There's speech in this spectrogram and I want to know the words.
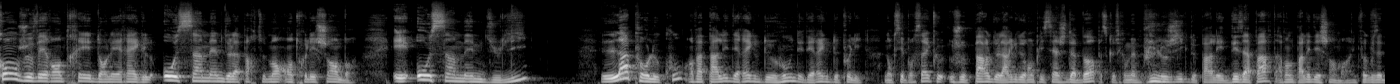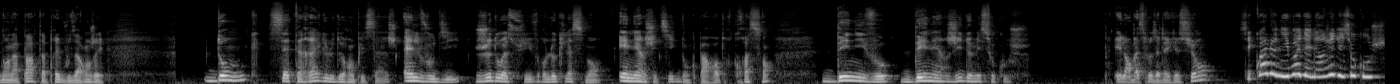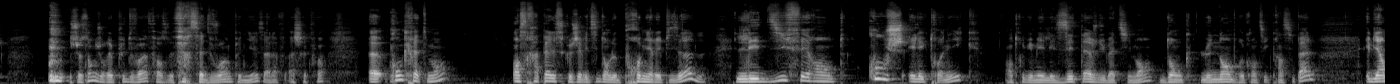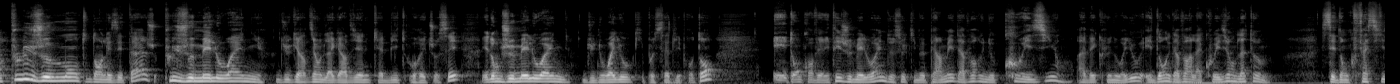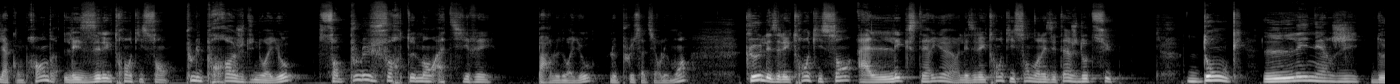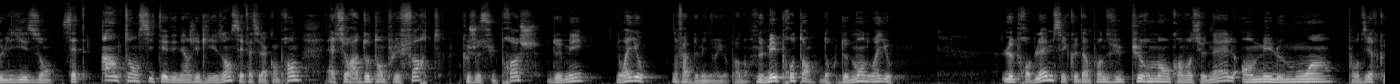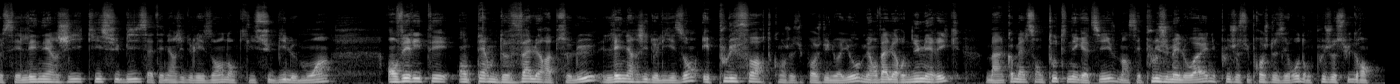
quand je vais rentrer dans les règles au sein même de l'appartement entre les chambres et au sein même du lit, là pour le coup, on va parler des règles de Hund et des règles de Poly. Donc c'est pour ça que je parle de la règle de remplissage d'abord, parce que c'est quand même plus logique de parler des appartes avant de parler des chambres. Une fois que vous êtes dans l'appart, après vous arrangez. Donc, cette règle de remplissage, elle vous dit, je dois suivre le classement énergétique, donc par ordre croissant, des niveaux d'énergie de mes sous-couches. Et là, on va se poser la question, c'est quoi le niveau d'énergie des sous-couches? Je sens que j'aurai plus de voix à force de faire cette voix un peu niaise à, chaque fois. Euh, concrètement, on se rappelle ce que j'avais dit dans le premier épisode, les différentes couches électroniques, entre guillemets les étages du bâtiment, donc le nombre quantique principal, eh bien plus je monte dans les étages, plus je m'éloigne du gardien ou de la gardienne qui habite au rez-de-chaussée, et donc je m'éloigne du noyau qui possède les protons, et donc en vérité je m'éloigne de ce qui me permet d'avoir une cohésion avec le noyau, et donc d'avoir la cohésion de l'atome. C'est donc facile à comprendre, les électrons qui sont plus proches du noyau, sont plus fortement attirés par le noyau, le plus attire le moins, que les électrons qui sont à l'extérieur, les électrons qui sont dans les étages d'au-dessus. Donc l'énergie de liaison, cette intensité d'énergie de liaison, c'est facile à comprendre, elle sera d'autant plus forte que je suis proche de mes noyaux, enfin de mes noyaux, pardon, de mes protons, donc de mon noyau. Le problème, c'est que d'un point de vue purement conventionnel, on met le moins pour dire que c'est l'énergie qui subit cette énergie de liaison, donc il subit le moins. En vérité, en termes de valeur absolue, l'énergie de liaison est plus forte quand je suis proche du noyau, mais en valeur numérique, ben, comme elles sont toutes négatives, ben, c'est plus je m'éloigne, plus je suis proche de zéro, donc plus je suis grand.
